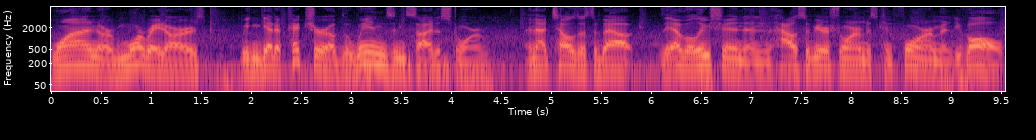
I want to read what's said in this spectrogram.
one or more radars, we can get a picture of the winds inside a storm. And that tells us about the evolution and how severe storms can form and evolve.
